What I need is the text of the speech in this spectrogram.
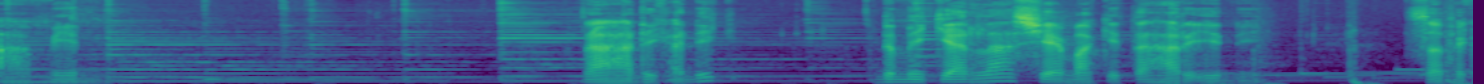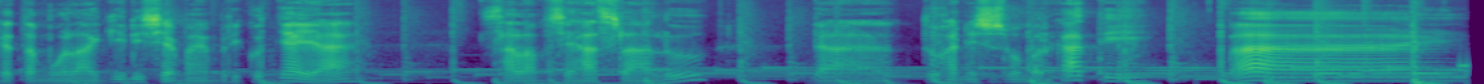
Amin. Nah adik-adik, demikianlah Shema kita hari ini. Sampai ketemu lagi di Shema yang berikutnya ya. Salam sehat selalu dan Tuhan Yesus memberkati. Bye.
